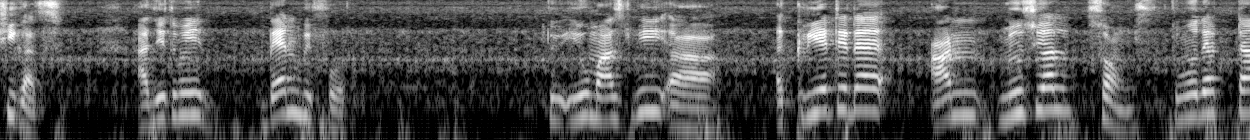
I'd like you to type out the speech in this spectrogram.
ঠিক আছে। আর যদি তুমি দেন বিফোর তো you must be created unmutual songs তুমি ওদের একটা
